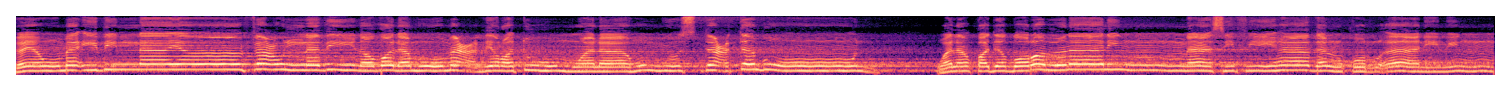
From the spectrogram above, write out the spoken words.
فيومئذ لا ينفع الذين ظلموا معذرتهم ولا هم يستعتبون ولقد ضربنا للناس في هذا القرآن من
